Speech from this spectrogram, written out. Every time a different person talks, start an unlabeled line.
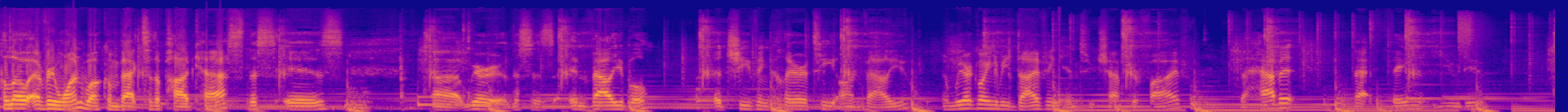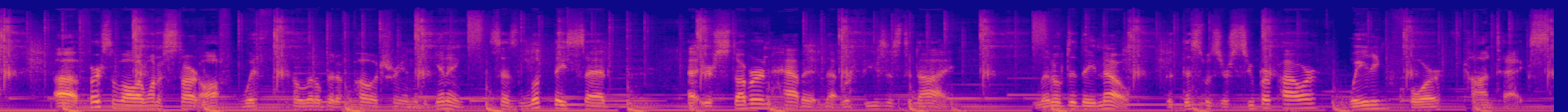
Hello, everyone. Welcome back to the podcast. This is uh, we're this is invaluable, achieving clarity on value, and we are going to be diving into chapter five, the habit, that thing you do. Uh, first of all, I want to start off with a little bit of poetry in the beginning. It says, "Look," they said, "at your stubborn habit that refuses to die." Little did they know that this was your superpower waiting for context.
